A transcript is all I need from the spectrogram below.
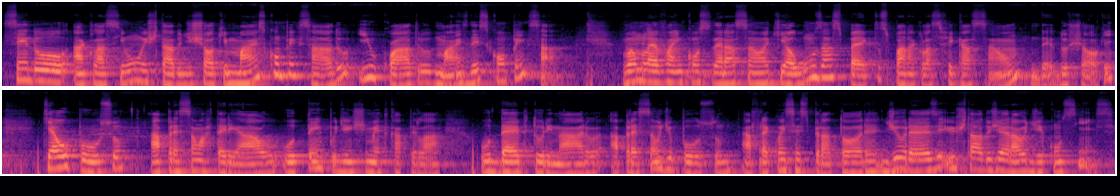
sendo a classe 1 o estado de choque mais compensado e o 4 mais descompensado. Vamos levar em consideração aqui alguns aspectos para a classificação do choque, que é o pulso, a pressão arterial, o tempo de enchimento capilar, o débito urinário, a pressão de pulso, a frequência respiratória, diurese e o estado geral de consciência.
